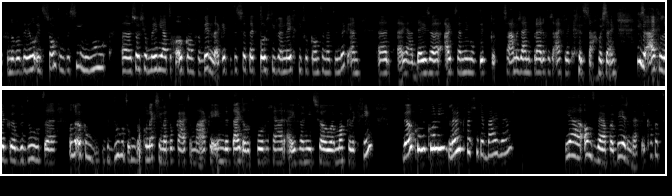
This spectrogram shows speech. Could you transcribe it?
ik vind dat altijd heel interessant om te zien hoe uh, social media toch ook kan verbinden. Kijk, het, is, het heeft positieve en negatieve kanten natuurlijk. En ja, deze uitzending of dit samen zijn op vrijdag is eigenlijk samen zijn, is eigenlijk bedoeld, was ook bedoeld om een connectie met elkaar te maken in de tijd dat het vorig jaar even niet zo makkelijk ging. Welkom Connie, leuk dat je erbij bent. Ja, Antwerpen, Berendrecht. Ik had het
